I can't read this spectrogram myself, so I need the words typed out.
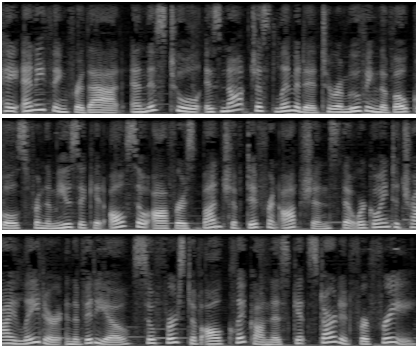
pay anything for that and this tool is not just limited to removing the vocals from the music it also offers bunch of different options that we're going to try later in the video so first of all click on this get started for free.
